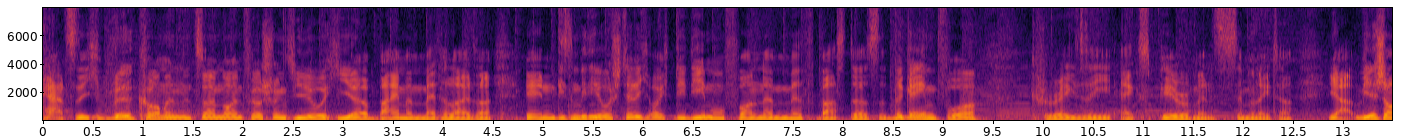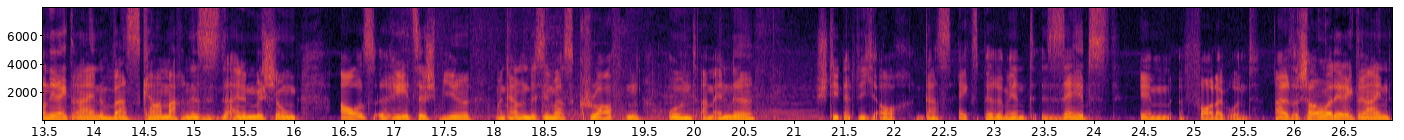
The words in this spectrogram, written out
herzlich willkommen zu einem neuen Forschungsvideo hier beim Metalizer. In diesem Video stelle ich euch die Demo von Mythbusters The Game vor. Crazy Experiments Simulator. Ja, wir schauen direkt rein, was kann man machen. Es ist eine Mischung aus Rätselspiel, man kann ein bisschen was craften und am Ende steht natürlich auch das Experiment selbst im Vordergrund. Also schauen wir direkt rein.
